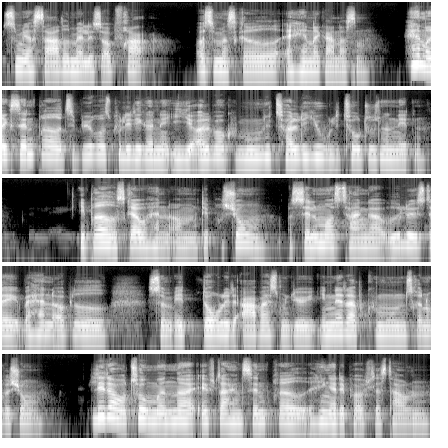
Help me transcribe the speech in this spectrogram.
som jeg startede med at læse op fra, og som er skrevet af Henrik Andersen. Henrik sendte brevet til byrådspolitikerne i Aalborg Kommune 12. juli 2019. I brevet skrev han om depression og selvmordstanker udløst af, hvad han oplevede som et dårligt arbejdsmiljø i netop kommunens renovation. Lidt over to måneder efter han sendte brevet, hænger det på opslagstavlen.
